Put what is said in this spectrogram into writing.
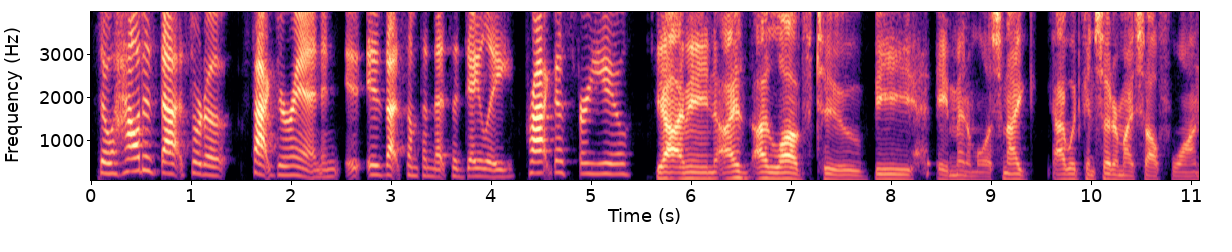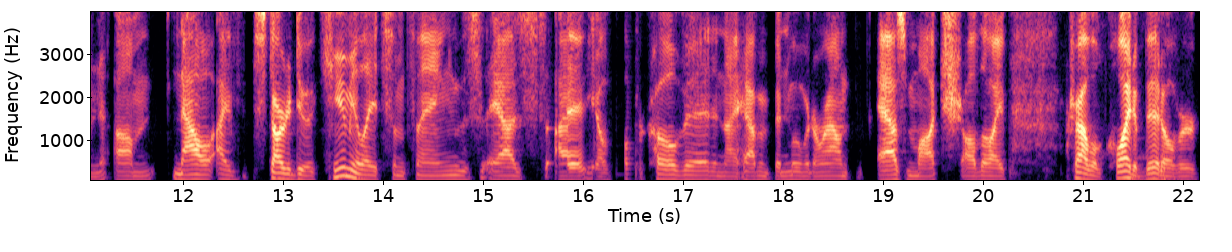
So how does that sort of factor in? And is that something that's a daily practice for you Yeah, I mean, I I love to be a minimalist, and I I would consider myself one. Um, now I've started to accumulate some things as I, you know, over COVID, and I haven't been moving around as much. Although I traveled quite a bit over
